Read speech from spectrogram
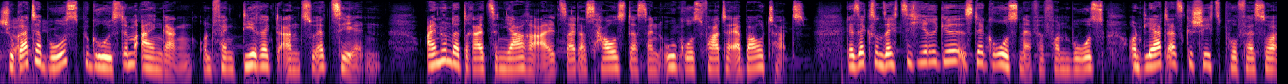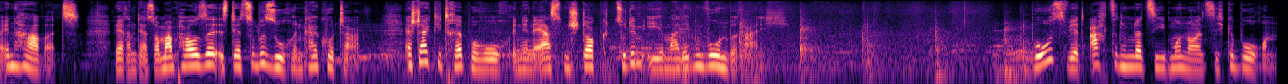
Shugata Bose begrüßt im Eingang und fängt direkt an zu erzählen. 113 Jahre alt sei das Haus, das sein Urgroßvater erbaut hat. Der 66-Jährige ist der Großneffe von Bose und lehrt als Geschichtsprofessor in Harvard. Während der Sommerpause ist er zu Besuch in Kalkutta. Er steigt die Treppe hoch in den ersten Stock zu dem ehemaligen Wohnbereich. Bose wird 1897 geboren.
